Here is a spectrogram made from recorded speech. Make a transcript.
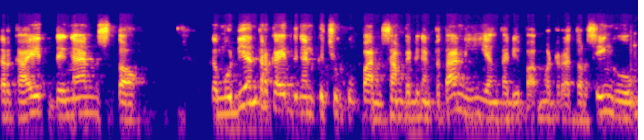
terkait dengan stok. Kemudian terkait dengan kecukupan sampai dengan petani yang tadi Pak Moderator singgung,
